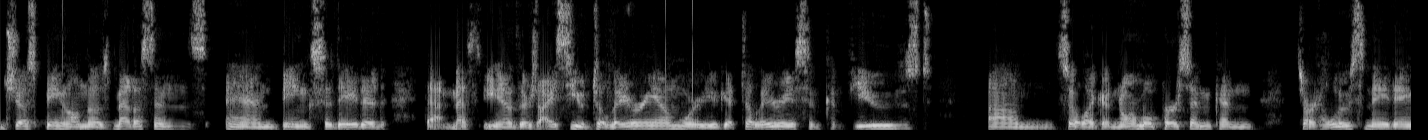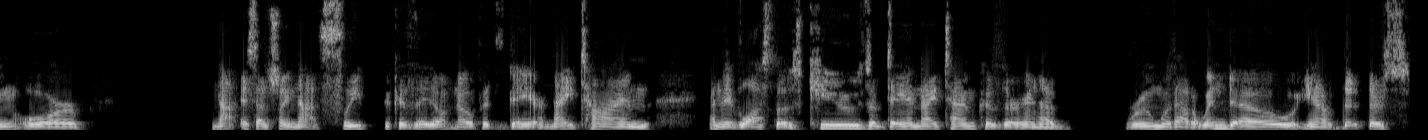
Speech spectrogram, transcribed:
just being on those medicines and being sedated, that mess, you know, there's ICU delirium where you get delirious and confused. Um, so like a normal person can start hallucinating or not essentially not sleep because they don't know if it's day or nighttime and they've lost those cues of day and nighttime because they're in a room without a window. You know, there's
